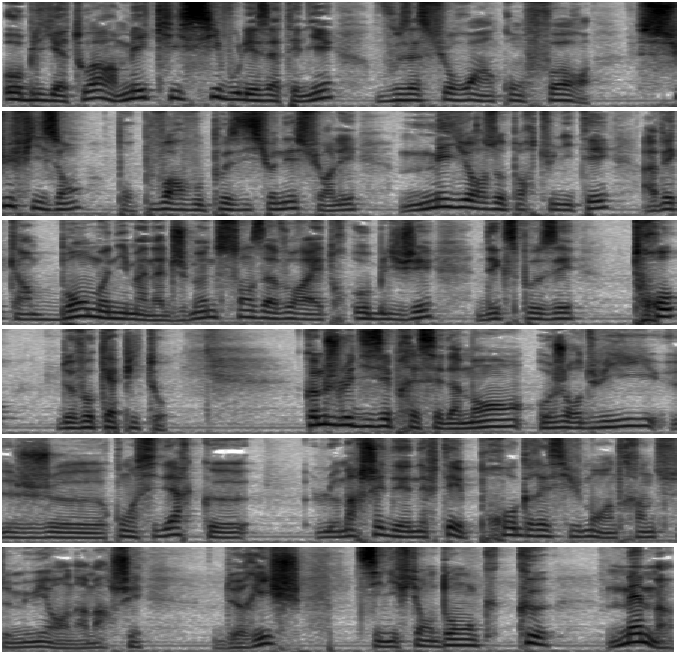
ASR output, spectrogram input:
obligatoires, mais qui, si vous les atteignez, vous assureront un confort suffisant pour pouvoir vous positionner sur les meilleures opportunités avec un bon money management sans avoir à être obligé d'exposer trop de vos capitaux. Comme je le disais précédemment, aujourd'hui, je considère que le marché des NFT est progressivement en train de se muer en un marché de riches, signifiant donc que même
